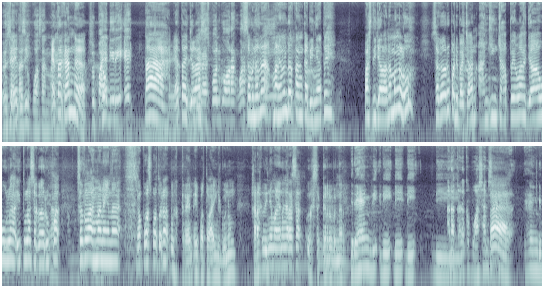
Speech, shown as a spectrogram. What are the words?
Eta itu sih. kepuasan Eta kan? Supaya diri ek. Tah, eta jelas. Direspon ke orang-orang. sebenarnya manehna datang ka dinya teh pas di jalanan mengeluh segala rupa dibacaan anjing capek lah jauh lah itulah segala rupa. Setelah manehna ngepost fotona buh keren eh foto aing di gunung. Karena kalinya manehna ngerasa uh seger bener. Jadi yang di di di di di ada ada kepuasan sih. Tah. Yang di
